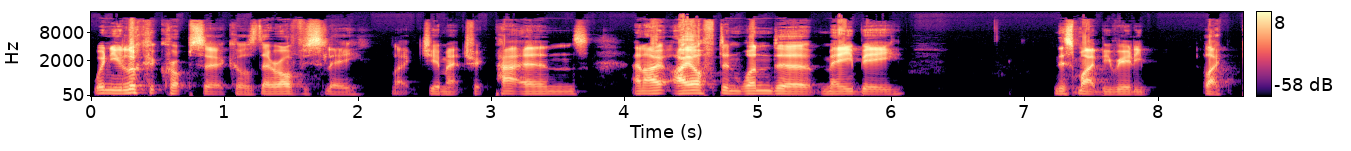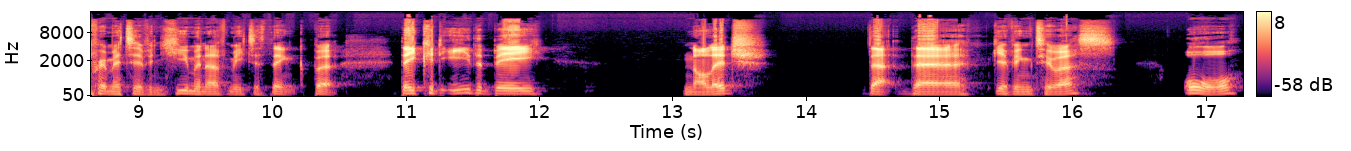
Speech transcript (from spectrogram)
when you look at crop circles, they're obviously like geometric patterns. And I, I often wonder maybe this might be really like primitive and human of me to think, but they could either be knowledge that they're giving to us, or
